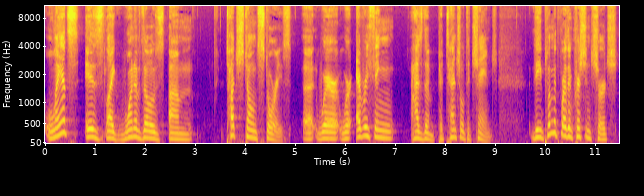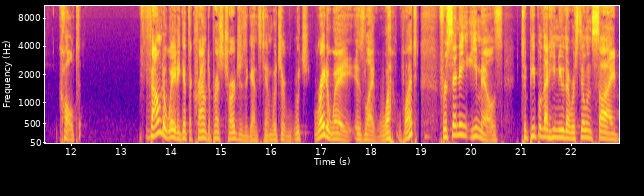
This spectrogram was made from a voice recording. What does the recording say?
Lance is like one of those um, touchstone stories uh, where where everything has the potential to change. The Plymouth Brethren Christian Church cult found a way to get the crown to press charges against him, which are which right away is like what what for sending emails to people that he knew that were still inside,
